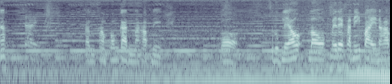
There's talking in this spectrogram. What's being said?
นะใช่ทำทำพร้อมกันนะครับนี่ ก็ สรุปแล้วเราไม่ได้คันนี้ไปนะครับ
